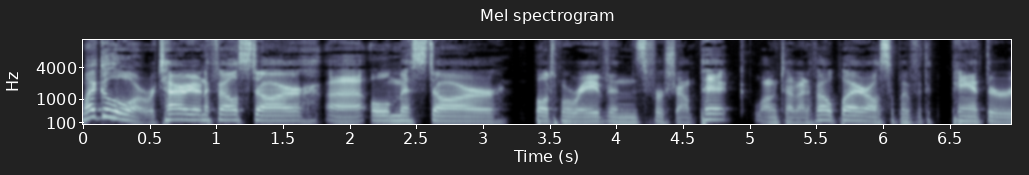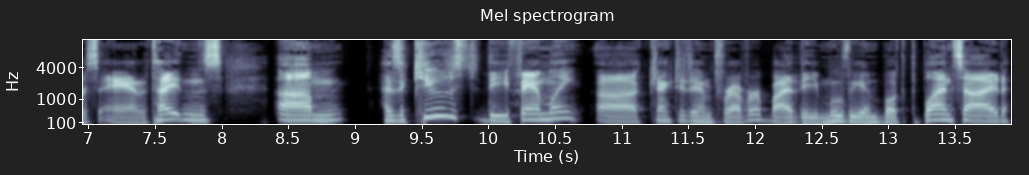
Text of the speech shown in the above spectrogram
Michael Oher, retired NFL star, uh, Ole Miss star, Baltimore Ravens first round pick, longtime NFL player, also played for the Panthers and the Titans. Um, has accused the family uh, connected to him forever by the movie and book The Blind Side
